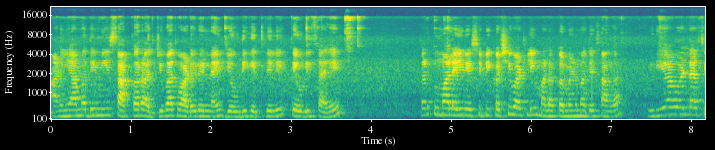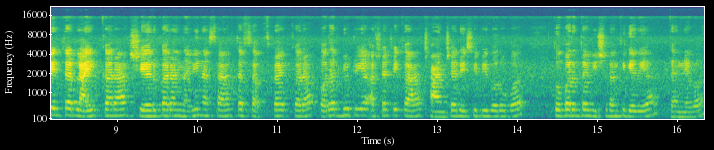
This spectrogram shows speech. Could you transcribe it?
आणि यामध्ये मी साखर अजिबात वाढवलेली नाही. जेवढी घेतलेली तेवढीच आहे. तर तुम्हाला ही रेसिपी कशी वाटली मला कमेंटमध्ये सांगा. व्हिडिओ आवडला असेल तर लाईक करा शेअर करा नवीन असाल तर सबस्क्राईब करा. परत भेटूया अशाच एका छानशा रेसिपीबरोबर तोपर्यंत विश्रांती घेऊया. धन्यवाद.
